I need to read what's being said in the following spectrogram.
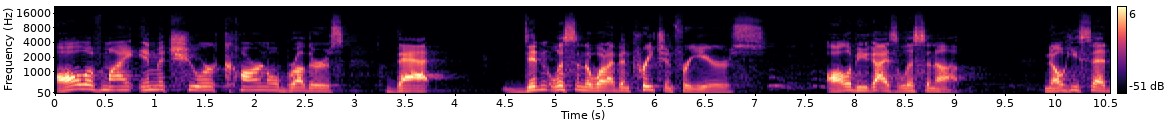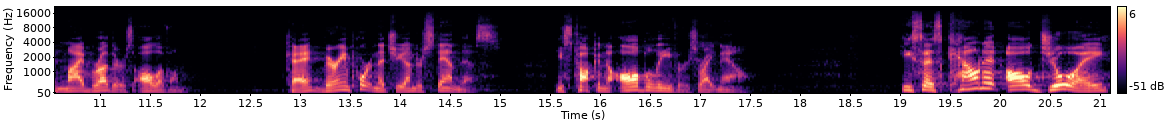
all of my immature carnal brothers that didn't listen to what I've been preaching for years all of you guys listen up. No, he said, my brothers, all of them. Okay? Very important that you understand this. He's talking to all believers right now. He says, Count it all joy,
